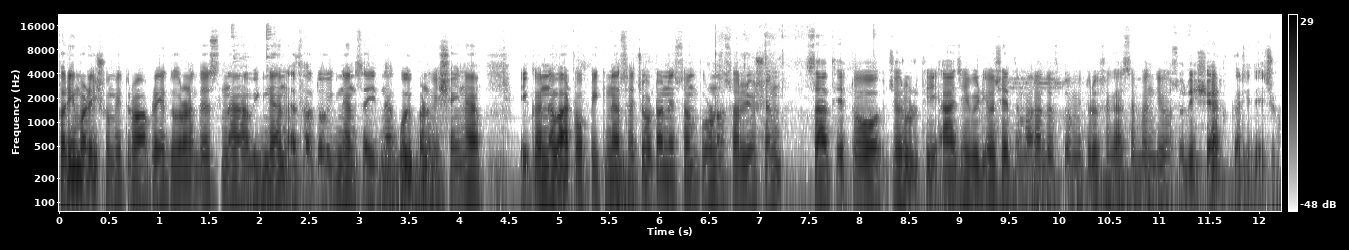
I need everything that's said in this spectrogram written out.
ફરી મળીશું મિત્રો આપણે ધોરણ દસના વિજ્ઞાન અથવા તો વિજ્ઞાન સહિતના કોઈપણ વિષયના એક નવા ટોપિકના સચોટ અને સંપૂર્ણ સોલ્યુશન સાથે. તો જરૂરથી આ જે વીડિયો છે, તમારા દોસ્તો, મિત્રો, સગા સંબંધીઓ સુધી શેર કરી દેજો.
